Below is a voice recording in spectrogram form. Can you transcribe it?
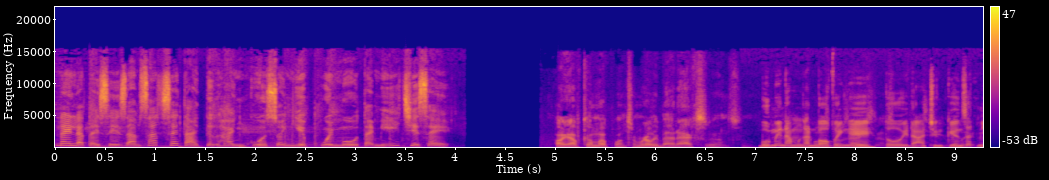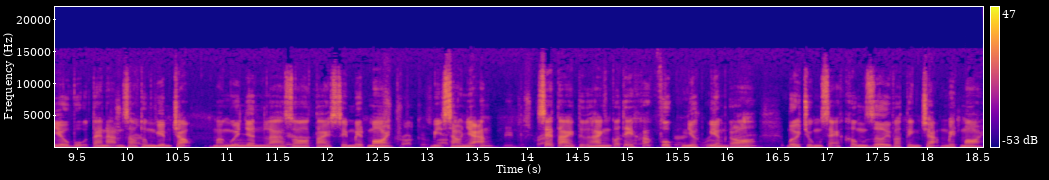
nay là tài xế giám sát xe tải tự hành của doanh nghiệp Waymo tại Mỹ chia sẻ. 40 năm gắn bó với nghề, tôi đã chứng kiến rất nhiều vụ tai nạn giao thông nghiêm trọng mà nguyên nhân là do tài xế mệt mỏi, bị sao nhãng. Xe tải tự hành có thể khắc phục nhược điểm đó bởi chúng sẽ không rơi vào tình trạng mệt mỏi.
